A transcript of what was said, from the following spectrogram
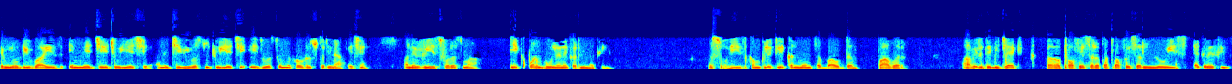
એમનું ડિવાઇસ એમને જે જોઈએ છે અને જેવી વસ્તુ જોઈએ છે, એ જ વસ્તુ એમને પ્રોડ્યુસ કરીને આપે છે અને વીસ વર્ષમાં એક પણ ભૂલ એને કરી નથી. So he is completely convince about the power આવી રીતે બીજા એક પ્રોફેસર હતા પ્રોફેસર લુઈસ એગ્રેસિસ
